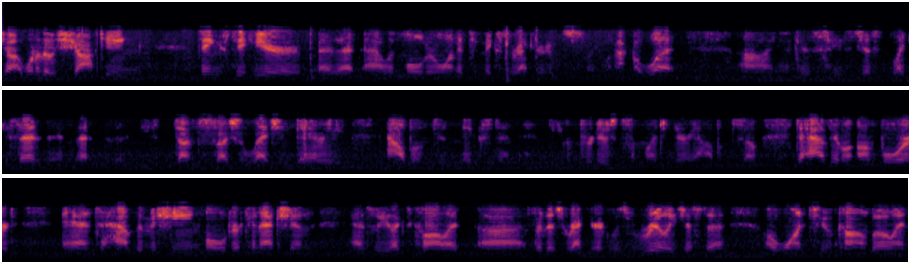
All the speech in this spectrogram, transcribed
shot, one of those shocking things to hear uh, that Alan Moulder wanted to mix the record. It was just like, wow, what? Because uh, he's just like you said, that he's done such legendary albums and mixed and, and even produced some legendary albums. So to have him on board and to have the machine Moulder connection, as we like to call it, uh, for this record was really just a a one-two combo, and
